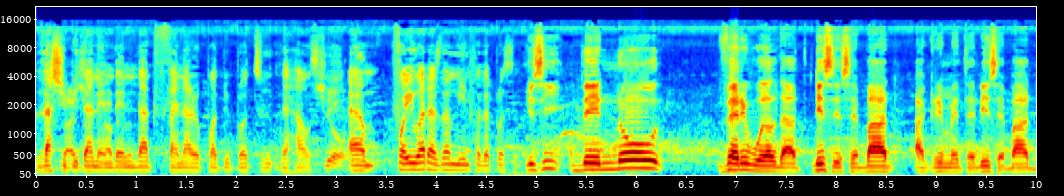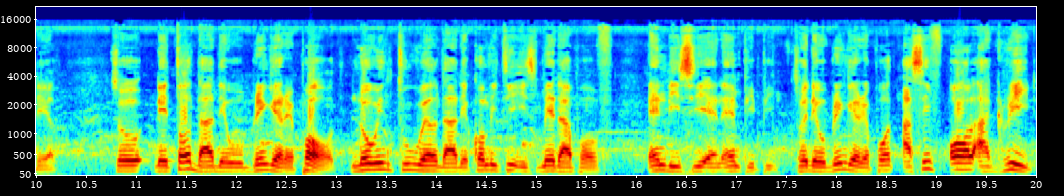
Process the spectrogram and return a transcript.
that should that be done, and then that final report be brought to the House. Sure. Um, for you, what does that mean for the process? You see, they know very well that this is a bad agreement and this is a bad deal. So they thought that they will bring a report, knowing too well that the committee is made up of NDC and NPP. So they will bring a report as if all agreed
